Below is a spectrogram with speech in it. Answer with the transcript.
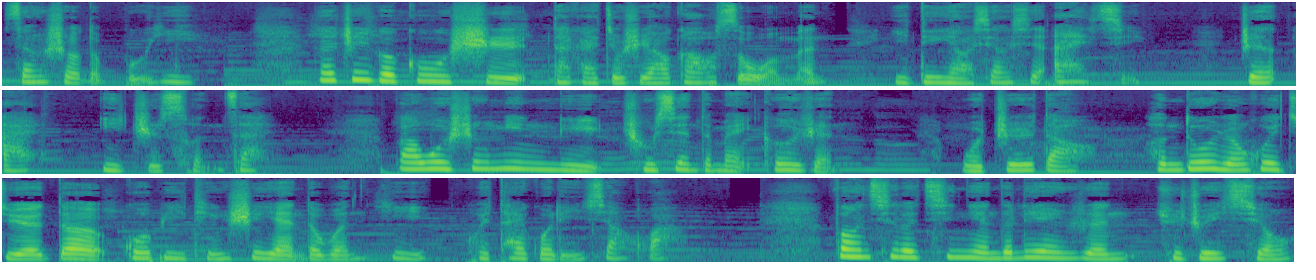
相守的不易，那这个故事大概就是要告诉我们，一定要相信爱情，真爱一直存在，把握生命里出现的每个人。我知道。很多人会觉得郭碧婷饰演的文艺会太过理想化，放弃了七年的恋人去追求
